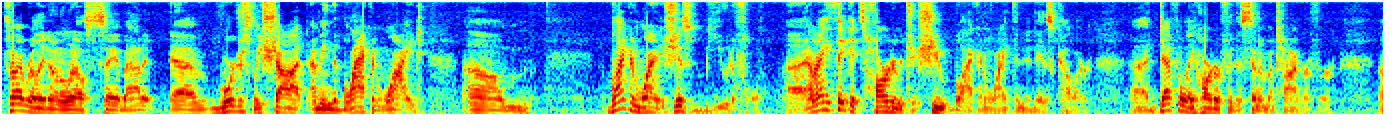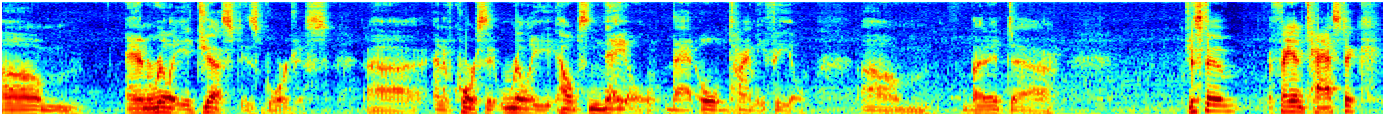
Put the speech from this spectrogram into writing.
so I really don't know what else to say about it. Uh, gorgeously shot. I mean, the black and white. Um, black and white is just beautiful. Uh, and I think it's harder to shoot black and white than it is color. Uh, definitely harder for the cinematographer. Um, and really, it just is gorgeous. Uh, and of course, it really helps nail that old timey feel. Um, but it uh, just a fantastic,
